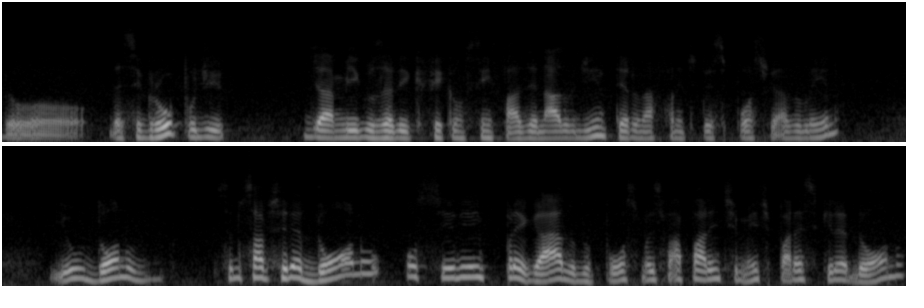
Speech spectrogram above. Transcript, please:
do, desse grupo de, de amigos ali que ficam sem fazer nada o dia inteiro na frente desse posto de gasolina. E o dono, você não sabe se ele é dono ou se ele é empregado do posto, mas aparentemente parece que ele é dono.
